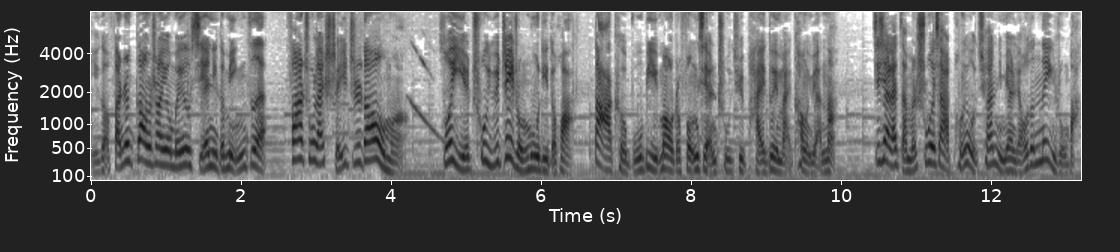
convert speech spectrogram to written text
一个，反正杠上又没有写你的名字，发出来谁知道嘛？所以出于这种目的的话，大可不必冒着风险出去排队买抗原呐。接下来咱们说一下朋友圈里面聊的内容吧。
